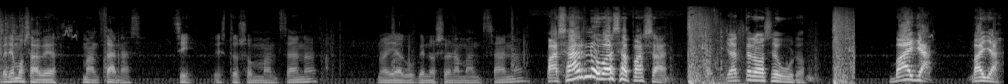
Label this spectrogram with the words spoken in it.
Veremos a ver Manzanas Sí, estos son manzanas No hay algo que no sea una manzana ¡Pasar no vas a pasar! Ya te lo aseguro ¡Vaya! ¡Vaya!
